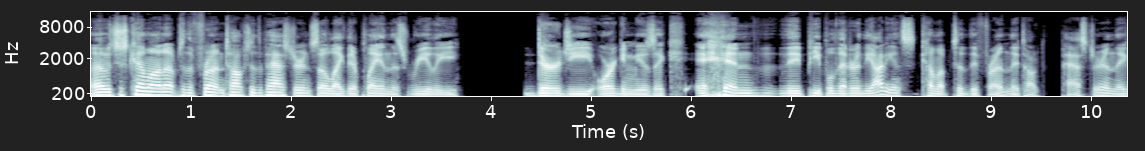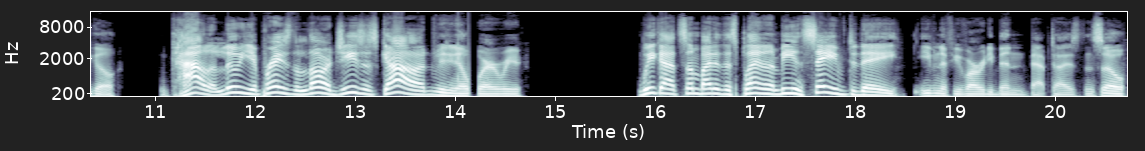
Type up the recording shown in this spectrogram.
I was just come on up to the front and talk to the pastor. And so like they're playing this really dirgy organ music, and the people that are in the audience come up to the front and they talk to the pastor and they go, "Hallelujah, praise the Lord, Jesus God," you know where we we got somebody that's planning on being saved today, even if you've already been baptized. And so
